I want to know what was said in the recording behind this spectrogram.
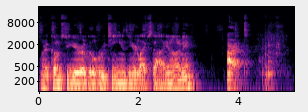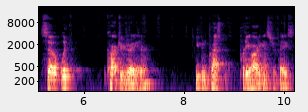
when it comes to your little routines and your lifestyle. You know what I mean? All right. So with cartridge razor, you can press pretty hard against your face.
